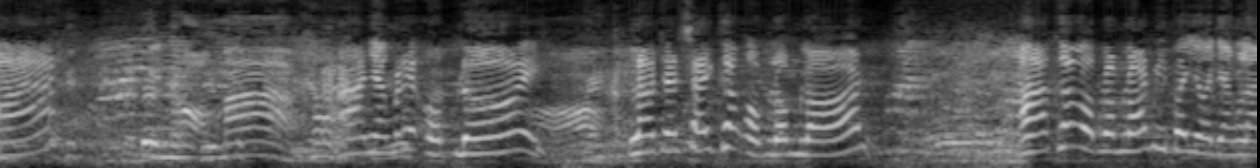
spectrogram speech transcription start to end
นะกลิ่นหอมมากอ่ายังไม่ได้อบเลยอ๋อเราจะใช้เครื่องอบลมร้อนอ่าเครื่องอบลมร้อนมีประโยชน์อย่างไร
